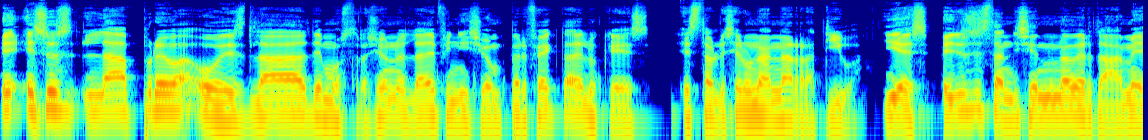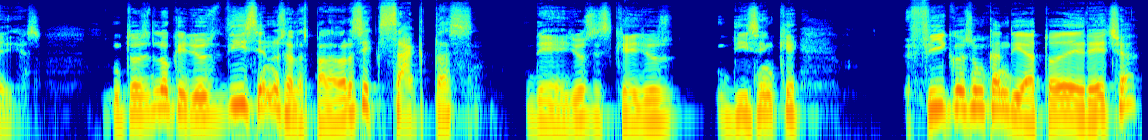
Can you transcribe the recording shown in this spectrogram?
e, eso es la prueba o es la demostración o es la definición perfecta de lo que es establecer una narrativa. Y es, ellos están diciendo una verdad a medias. Entonces lo que ellos dicen, o sea, las palabras exactas de ellos es que ellos dicen que Fico es un candidato de derecha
